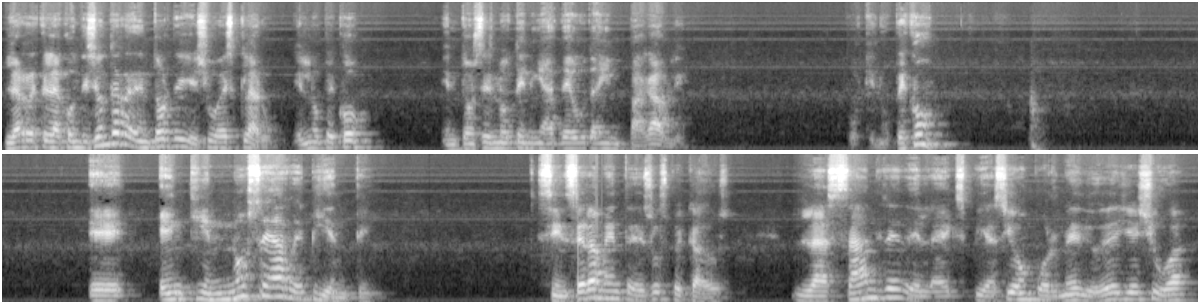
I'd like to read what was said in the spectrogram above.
la, condición de redentor de Yeshua es claro, él no pecó, entonces no tenía deuda impagable, porque no pecó. Eh, en quien no se arrepiente sinceramente de sus pecados, la sangre de la expiación por medio de Yeshua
